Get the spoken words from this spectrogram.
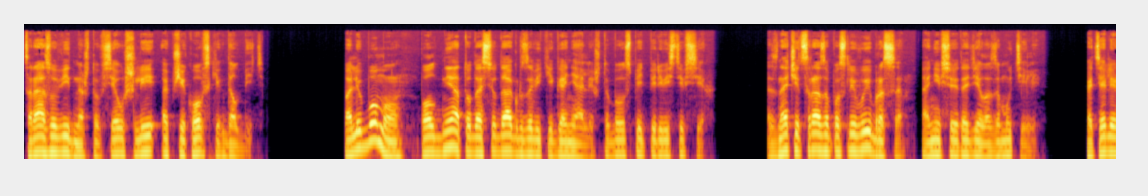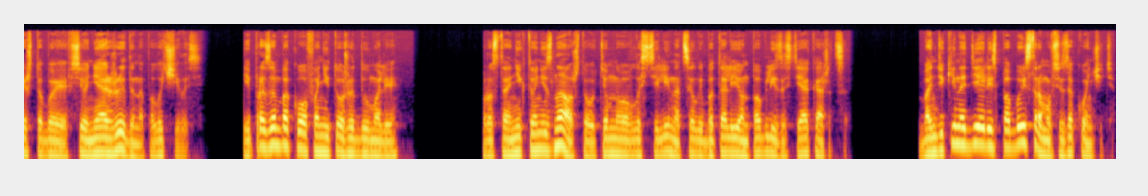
Сразу видно, что все ушли общаковских долбить. По-любому, полдня туда-сюда грузовики гоняли, чтобы успеть перевести всех. Значит, сразу после выброса они все это дело замутили. Хотели, чтобы все неожиданно получилось. И про зомбаков они тоже думали. Просто никто не знал, что у темного властелина целый батальон поблизости окажется. Бандюки надеялись по-быстрому все закончить.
